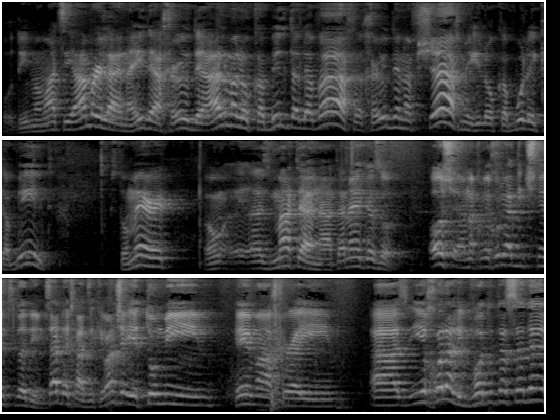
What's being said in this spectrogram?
עודין ממצי אמר לה נאי דאחריות דעלמא לא קבילתא לבך אחריות דנפשך מי לא קבולי קבילת זאת אומרת אז מה הטענה? הטענה היא כזאת. או שאנחנו יכולים להגיד שני צדדים. צד אחד זה כיוון שהיתומים הם האחראים אז היא יכולה לגבות את השדה,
